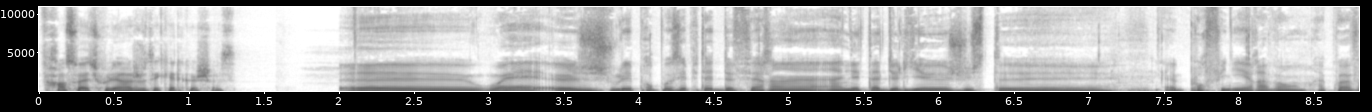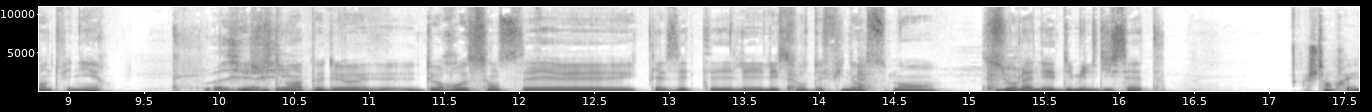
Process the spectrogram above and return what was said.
François, tu voulais rajouter quelque chose? Euh, ouais, euh, je voulais proposer peut-être de faire un, un état de lieu juste euh, pour finir avant, à quoi avant de finir. Vas-y, C'est vas-y. justement un peu de, de recenser euh, quelles étaient les, les sources de financement sur l'année 2017. Je t'en prie.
